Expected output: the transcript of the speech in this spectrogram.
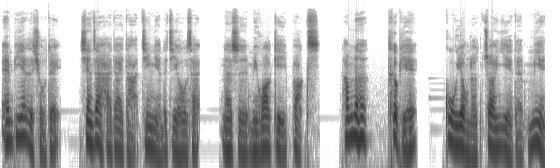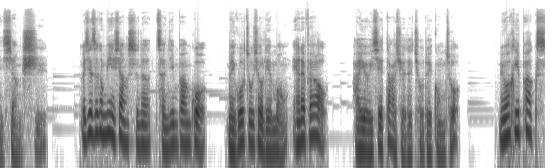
NBA 的球队，现在还在打今年的季后赛，那是 Milwaukee Bucks。他们呢特别雇佣了专业的面相师，而且这个面相师呢曾经帮过美国足球联盟 NFL，还有一些大学的球队工作。Milwaukee Bucks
